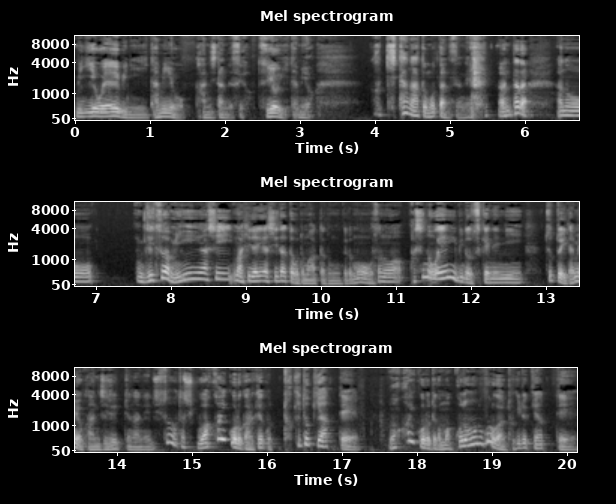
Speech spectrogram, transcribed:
右親指に痛みを感じたんですよ。強い痛みを。来たなと思ったんですよね。ただ、あの、実は右足、まあ左足だったこともあったと思うけども、その足の親指の付け根にちょっと痛みを感じるっていうのはね、実は私若い頃から結構時々あって、若い頃というか、まあ子供の頃から時々あって、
